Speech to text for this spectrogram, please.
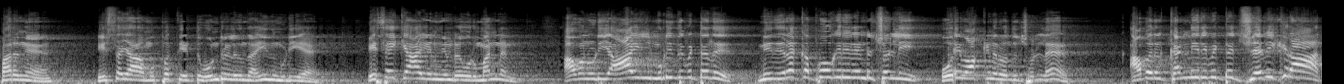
பாருங்க இசையா முப்பத்தி எட்டு ஒன்றிலிருந்து ஐந்து முடிய இசைக்கா என்கின்ற ஒரு மன்னன் அவனுடைய ஆயுள் முடிந்து விட்டது நீர் இறக்கப் போகிறீர் என்று சொல்லி ஒரே வாக்கினர் வந்து சொல்ல அவர் கண்ணீர் விட்டு ஜெபிக்கிறார்.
